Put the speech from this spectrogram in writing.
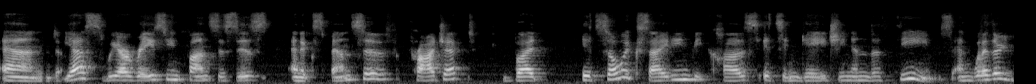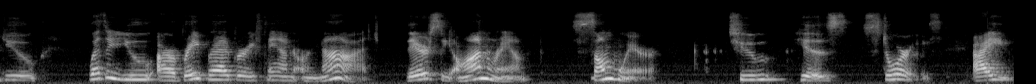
And yes, we are raising funds. This is an expensive project, but it's so exciting because it's engaging in the themes. And whether you whether you are a Ray Bradbury fan or not, there's the on ramp somewhere to his stories. I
